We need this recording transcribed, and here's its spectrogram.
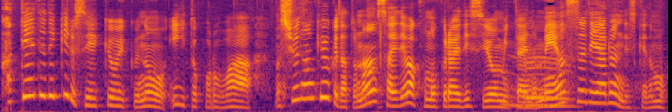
家庭でできる性教育のいいところは、まあ、集団教育だと何歳ではこのくらいですよみたいな目安でやるんですけども、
